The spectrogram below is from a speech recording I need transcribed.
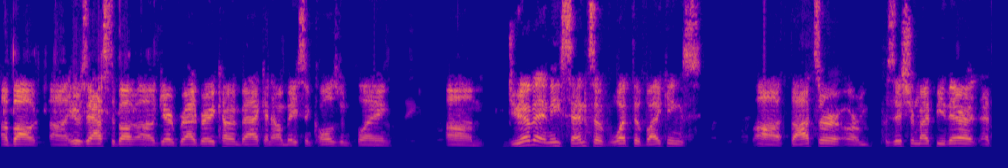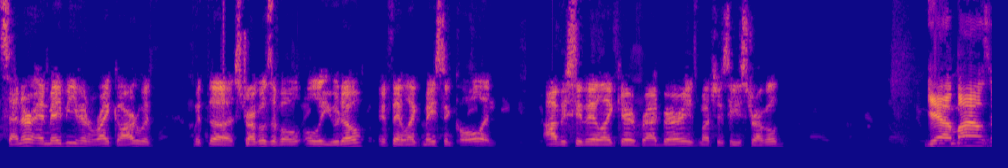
About uh, he was asked about uh, Garrett Bradbury coming back and how Mason Cole's been playing. Um, do you have any sense of what the Vikings' uh, thoughts or, or, position might be there at, at, center, and maybe even right guard with with the struggles of Oli Udoh, if they like Mason Cole and obviously they like Garrett Bradbury as much as he struggled. Yeah, Miles,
